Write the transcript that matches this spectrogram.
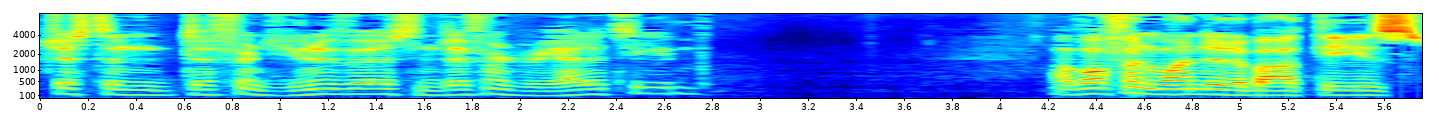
just a different universe and different reality? I've often wondered about these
